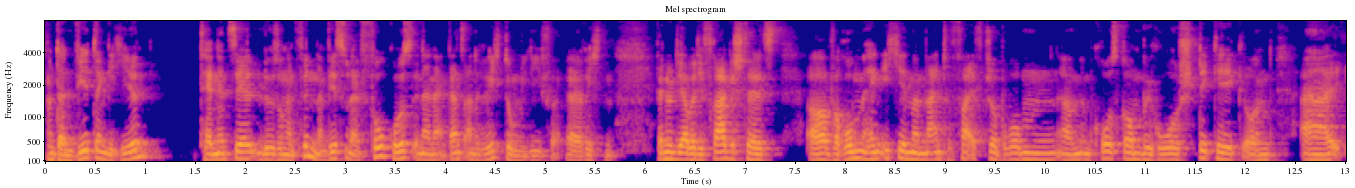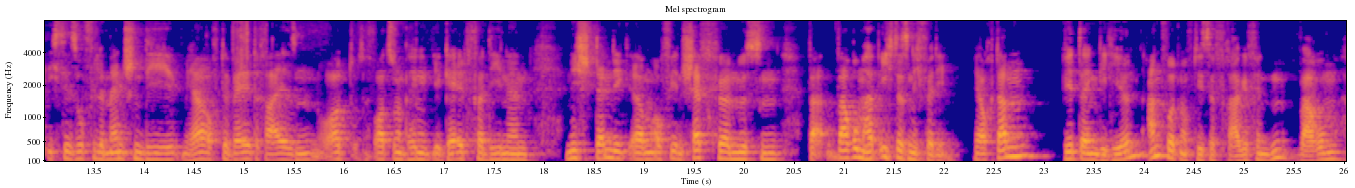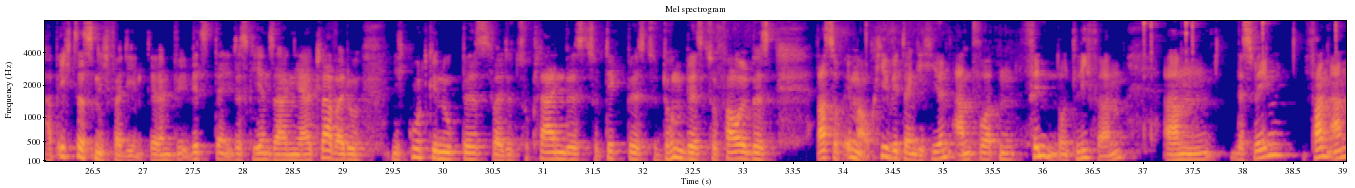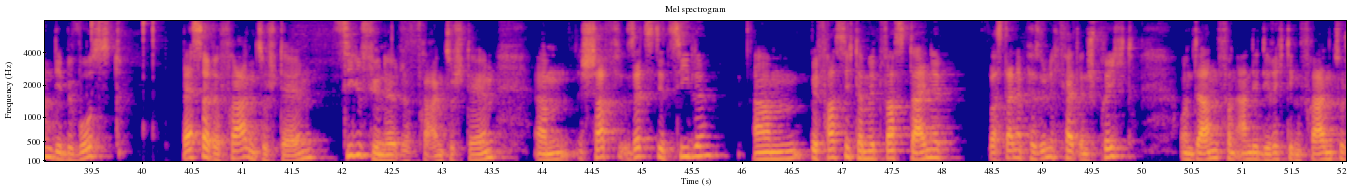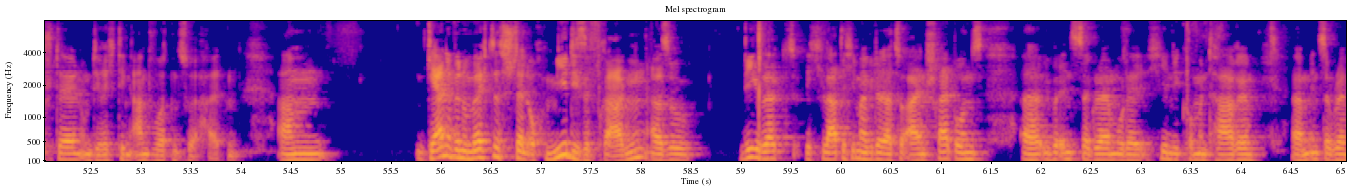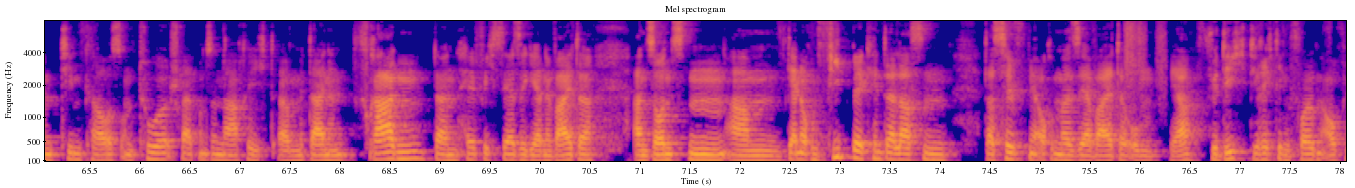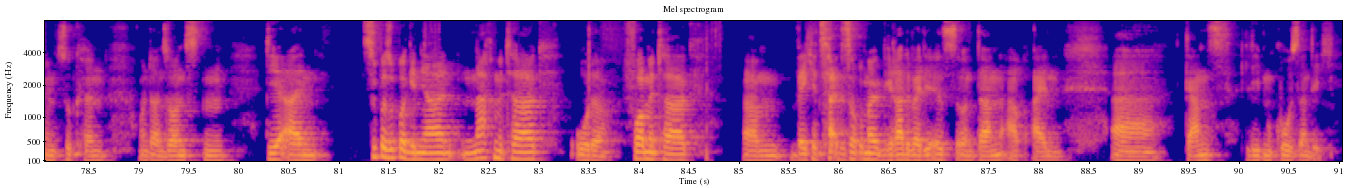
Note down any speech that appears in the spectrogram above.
und dann wird dein Gehirn tendenziell Lösungen finden. Dann wirst du deinen Fokus in eine ganz andere Richtung liefer, äh, richten. Wenn du dir aber die Frage stellst, warum hänge ich hier in meinem 9-to-5-Job rum, ähm, im Großraumbüro, stickig und äh, ich sehe so viele Menschen, die ja, auf der Welt reisen, ort, ortsunabhängig ihr Geld verdienen, nicht ständig ähm, auf ihren Chef hören müssen. Wa warum habe ich das nicht verdient? Ja, auch dann wird dein Gehirn Antworten auf diese Frage finden, warum habe ich das nicht verdient? Ja, dann wird das Gehirn sagen, ja klar, weil du nicht gut genug bist, weil du zu klein bist, zu dick bist, zu dumm bist, zu faul bist, was auch immer. Auch hier wird dein Gehirn Antworten finden und liefern. Ähm, deswegen fang an, dir bewusst bessere Fragen zu stellen, zielführendere Fragen zu stellen. Ähm, schaff, setz dir Ziele, ähm, befass dich damit, was, deine, was deiner Persönlichkeit entspricht und dann fang an, dir die richtigen Fragen zu stellen, um die richtigen Antworten zu erhalten. Ähm, gerne, wenn du möchtest, stell auch mir diese Fragen. Also, wie gesagt, ich lade dich immer wieder dazu ein, schreib uns äh, über Instagram oder hier in die Kommentare. Ähm, Instagram Team Chaos und Tour, schreib uns eine Nachricht äh, mit deinen Fragen, dann helfe ich sehr, sehr gerne weiter. Ansonsten ähm, gerne auch ein Feedback hinterlassen. Das hilft mir auch immer sehr weiter, um ja, für dich die richtigen Folgen aufnehmen zu können. Und ansonsten dir einen super, super genialen Nachmittag oder Vormittag, ähm, welche Zeit es auch immer gerade bei dir ist, und dann ab einen äh, ganz lieben Gruß an dich.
